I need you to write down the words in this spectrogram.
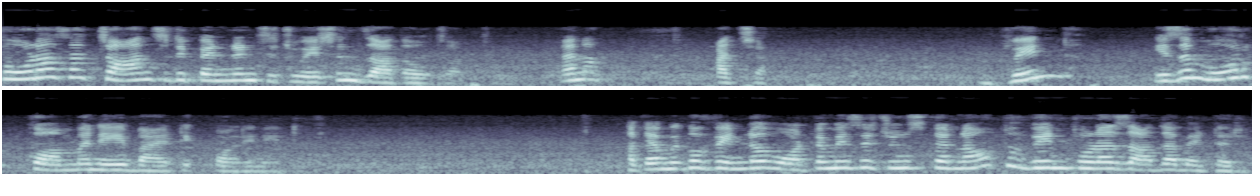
थोड़ा सा चांस डिपेंडेंट सिचुएशन ज़्यादा हो जाती है। है ना? अच्छा। Wind is a more common abiotic pollinator अगर मेरे को विंड और वाटर में से चूज़ करना हो तो विंड थोड़ा ज़्यादा बेटर है।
